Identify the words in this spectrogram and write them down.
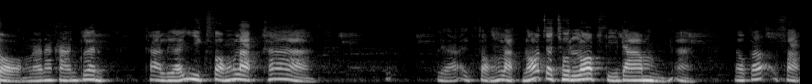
สองแล้วนะคะเพื่อนค่ะ เหลืออีกสองหลักค่ะ เหลืออีกสองหลักเนาะจะชนรอบสีดำอะเราก็สัก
